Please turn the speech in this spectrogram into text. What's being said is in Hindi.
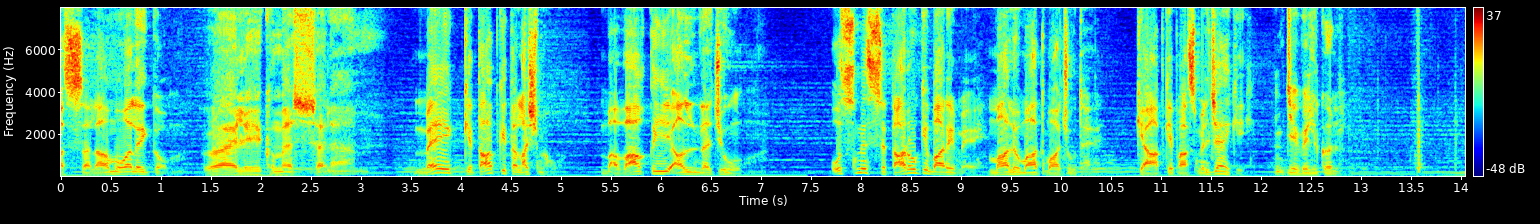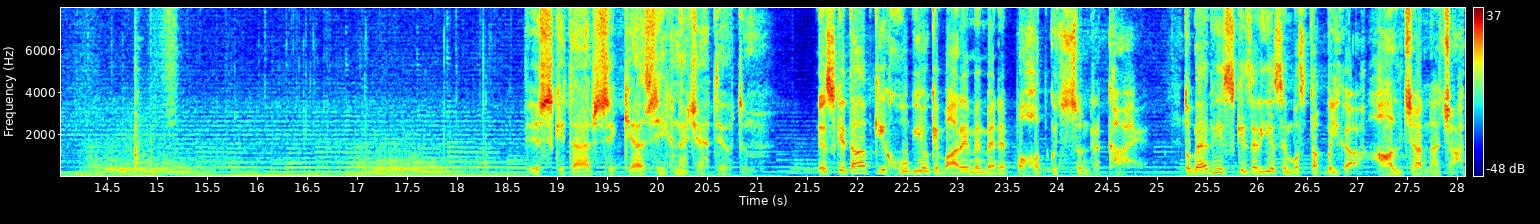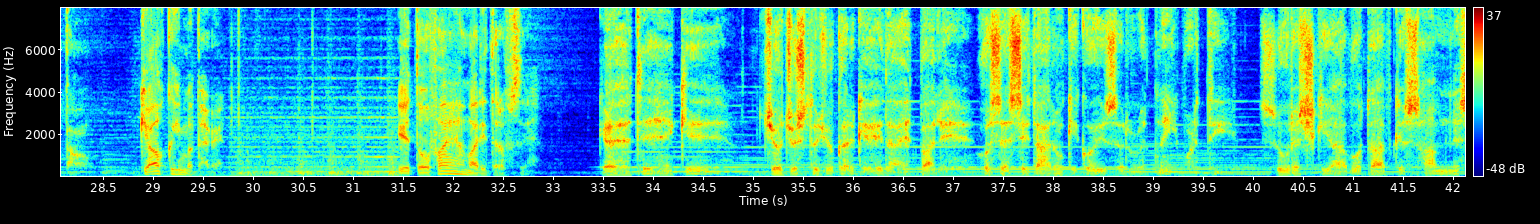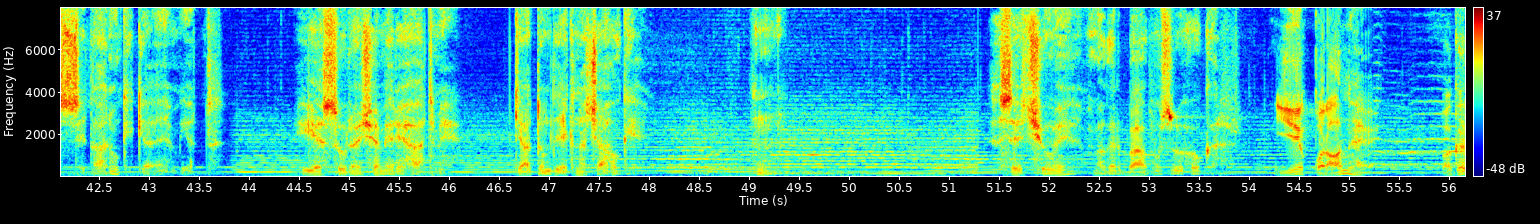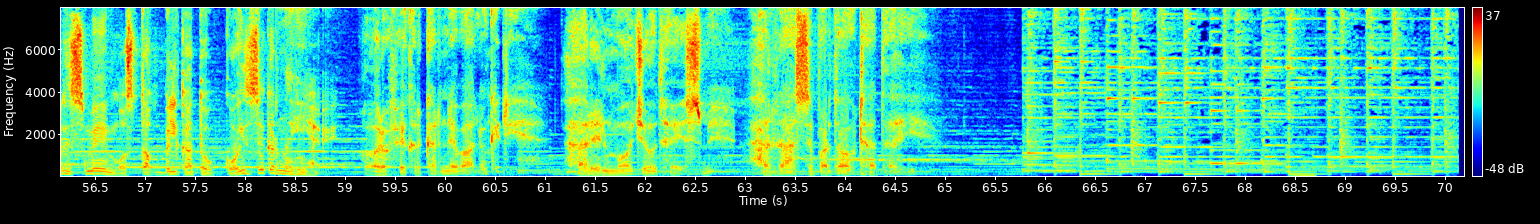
अस्सलाम वालेकुम वालेकुम अस्सलाम मैं एक किताब की तलाश में हूँ मवाकी अल नजूम उसमें सितारों के बारे में मालूमात मौजूद है। क्या आपके पास मिल जाएगी? जी बिल्कुल। इस किताब से क्या सीखना चाहते हो तुम? इस किताब की खूबियों के बारे में मैंने बहुत कुछ सुन रखा है। तो मैं भी इसके ज़रिए से मुस्तकबिल का हाल जानना चाहता हूँ। क्या कीमत है? ये तोहफा है हमारी तरफ़ से। कहते हैं कि जो जस्तजू करके हिदायत पाले उसे सितारों की कोई ज़रूरत नहीं पड़ती। सूरज की आबोताब के सामने सितारों की क्या अहमियत? यह सूरज है मेरे हाथ में। क्या तुम देखना चाहोगे? हम्म। इसे छुए मगर बावजू होकर। ये कुरान है। मगर इसमें मुस्तकबिल का तो कोई ज़िक्र नहीं है। और फ़िक्र करने वालों के लिए हर इल मौजूद है इसमें। हर रास्ते पर्दा उठाता है ये।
